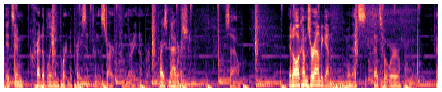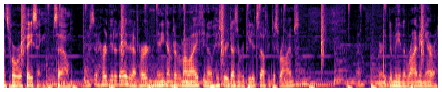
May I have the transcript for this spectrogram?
It's incredibly important to price it from the start, from the right number. Price matters. So it all comes around again. I mean, that's that's what we're that's what we're facing. So What is it I heard the other day that I've heard many times over my life? You know, history doesn't repeat itself, it just rhymes. Well, we're going to be in the rhyming era.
